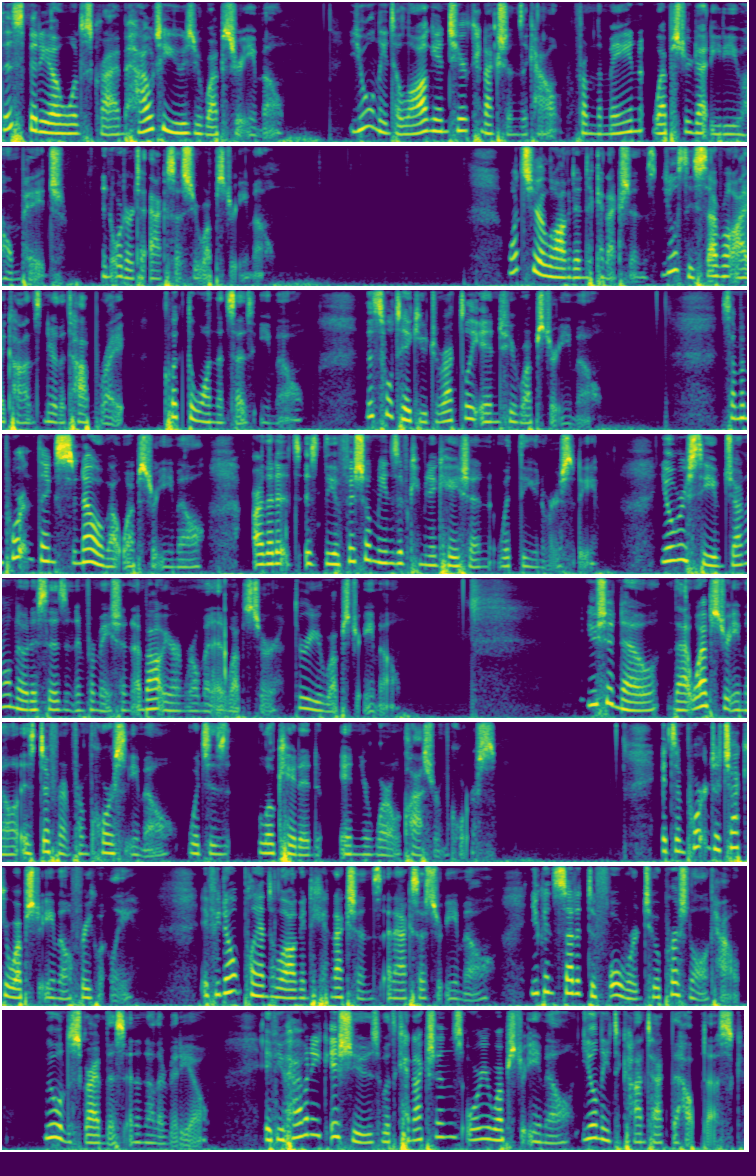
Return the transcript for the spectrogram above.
This video will describe how to use your Webster email. You will need to log into your Connections account from the main webster.edu homepage in order to access your Webster email. Once you're logged into Connections, you'll see several icons near the top right. Click the one that says Email. This will take you directly into your Webster email. Some important things to know about Webster email are that it is the official means of communication with the university. You'll receive general notices and information about your enrollment at Webster through your Webster email. You should know that Webster email is different from course email, which is located in your World Classroom course. It's important to check your Webster email frequently. If you don't plan to log into Connections and access your email, you can set it to forward to a personal account. We will describe this in another video. If you have any issues with connections or your Webster email, you'll need to contact the help desk.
